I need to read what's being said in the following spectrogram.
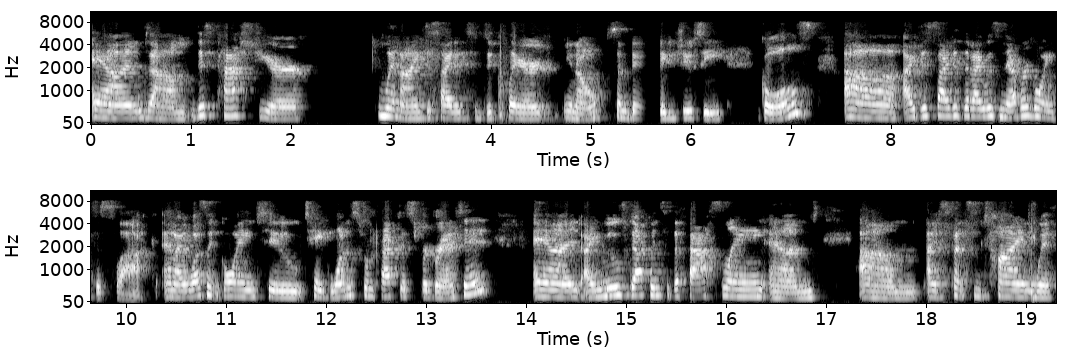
And um, this past year, when I decided to declare, you know, some big, big juicy goals, uh, I decided that I was never going to slack and I wasn't going to take one swim practice for granted. And I moved up into the fast lane and um, I've spent some time with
